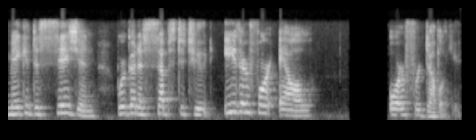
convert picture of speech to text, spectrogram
make a decision. We're going to substitute either for L or for W.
